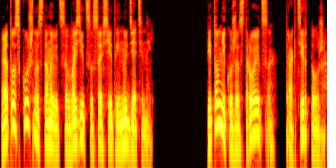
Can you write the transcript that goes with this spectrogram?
А то скучно становится возиться со всей этой нудятиной. Питомник уже строится, трактир тоже.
